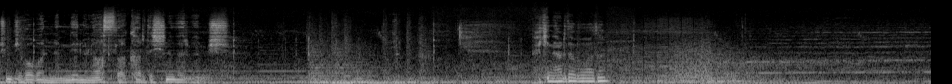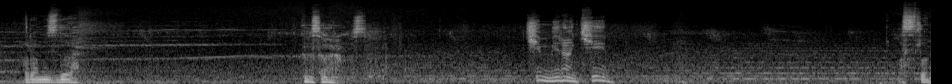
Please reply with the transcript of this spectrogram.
Çünkü babaannem Gönül'e asla kardeşini vermemiş. Peki nerede bu adam? Aramızda Nasıl aramızda? Kim Miran kim? Aslan.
